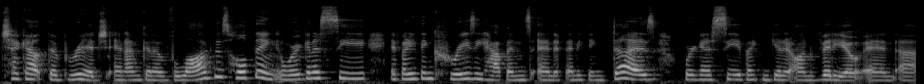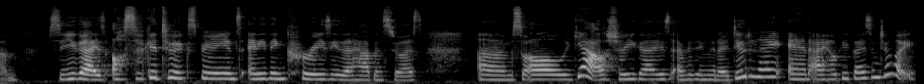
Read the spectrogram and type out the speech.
check out the bridge. And I'm gonna vlog this whole thing, and we're gonna see if anything crazy happens, and if anything does, we're gonna see if I can get it on video. And um, so you guys also get to experience anything crazy that happens to us. Um, so I'll, yeah, I'll show you guys everything that I do tonight, and I hope you guys enjoy.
